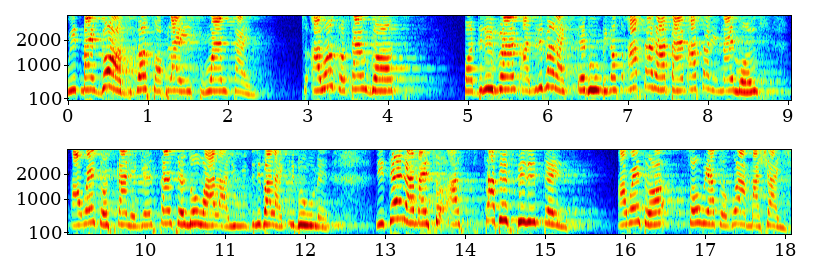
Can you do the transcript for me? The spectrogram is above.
with my God, God supply it one time. So I want to thank God for deliverance. I delivered like able because after that time, after the nine months, I went to scan again. Scan said, no wahala, you will deliver like Hebrew woman. The day that my soul I started feeling pains, I went to somewhere to go and massage.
